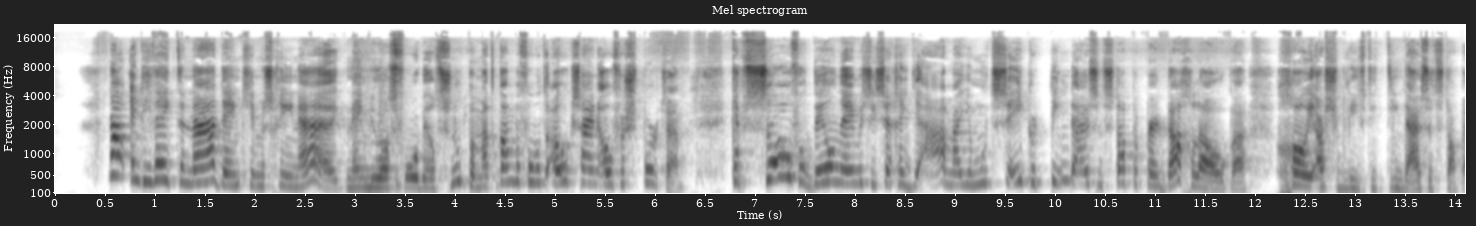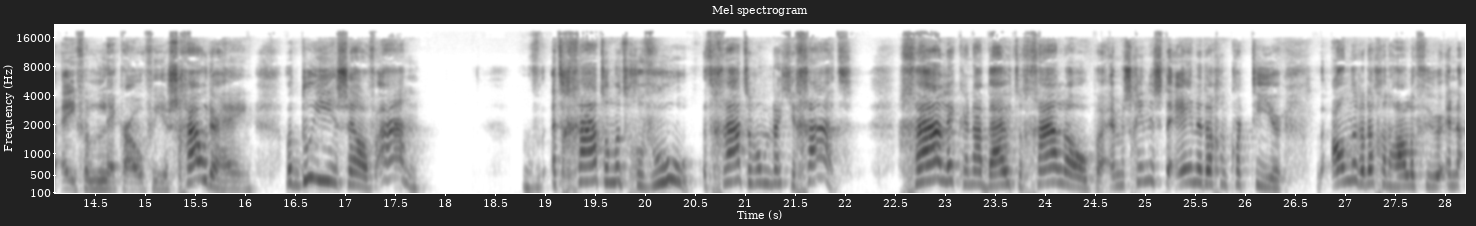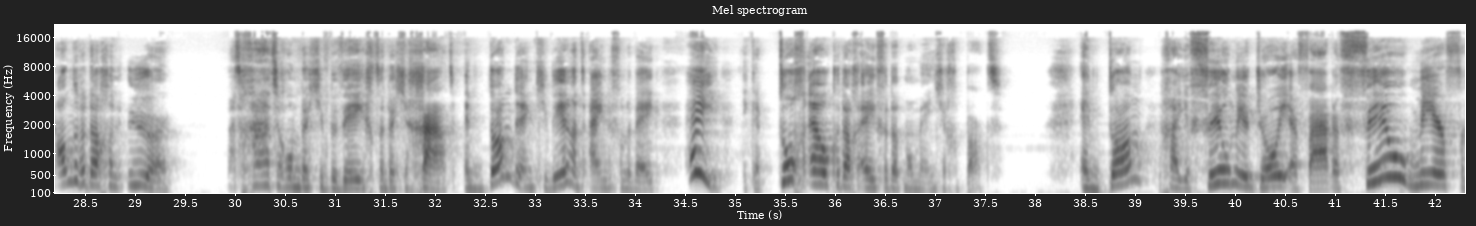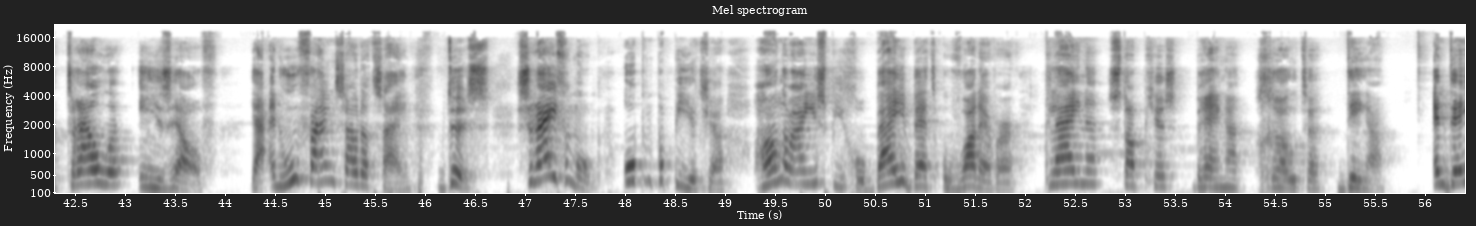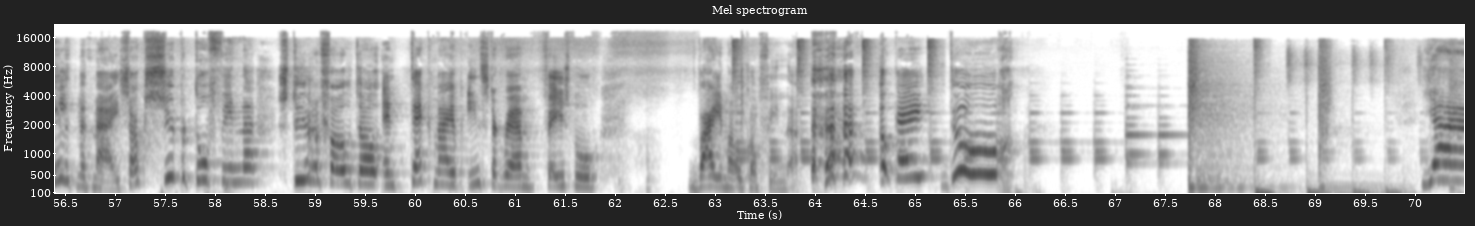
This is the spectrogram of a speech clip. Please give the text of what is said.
Nou, en die week daarna denk je misschien, hè, ik neem nu als voorbeeld snoepen, maar het kan bijvoorbeeld ook zijn over sporten. Ik heb zoveel deelnemers die zeggen, ja, maar je moet zeker 10.000 stappen per dag lopen. Gooi alsjeblieft die 10.000 stappen even lekker over je schouder heen. Wat doe je jezelf aan? Het gaat om het gevoel. Het gaat erom dat je gaat. Ga lekker naar buiten, ga lopen. En misschien is de ene dag een kwartier, de andere dag een half uur en de andere dag een uur. Maar het gaat erom dat je beweegt en dat je gaat. En dan denk je weer aan het einde van de week: hey, ik heb toch elke dag even dat momentje gepakt. En dan ga je veel meer joy ervaren, veel meer vertrouwen in jezelf. Ja, en hoe fijn zou dat zijn? Dus schrijf hem op, op een papiertje, hang hem aan je spiegel, bij je bed of whatever. Kleine stapjes brengen grote dingen. En deel het met mij. Zou ik super tof vinden. Stuur een foto en tag mij op Instagram, Facebook, waar je me ook kan vinden. Oké, doeg! Ja,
